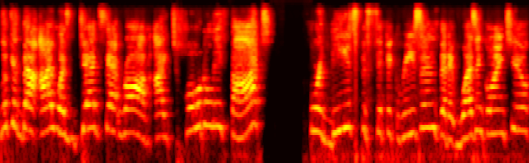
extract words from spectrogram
look at that. I was dead set wrong. I totally thought for these specific reasons that it wasn't going to,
